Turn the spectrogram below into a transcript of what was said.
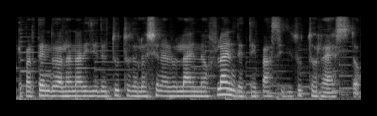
che partendo dall'analisi del tutto dello scenario online e offline detta i passi di tutto il resto.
